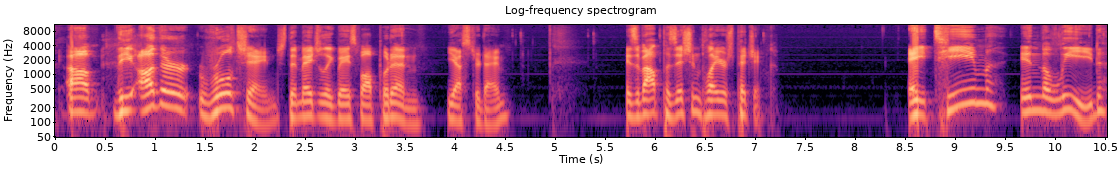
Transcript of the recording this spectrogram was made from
Um, the other rule change that Major League Baseball put in yesterday is about position players pitching. A team in the lead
